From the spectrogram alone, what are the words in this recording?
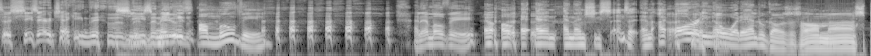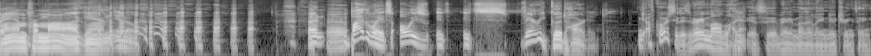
So she's air checking the, the, she's the, the making news, a movie an MOV. uh, oh, and and then she sends it and i already know what andrew goes is oh ma spam from ma again you know and by the way it's always it, it's very good-hearted Yeah, of course it is. Very mom-like. Yeah. It's a very motherly, nurturing thing.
